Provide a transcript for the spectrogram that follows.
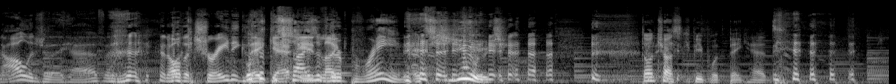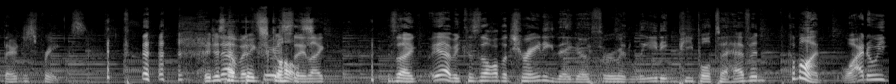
knowledge they have and all the training Look they at the get size in, of like, their brain; it's huge. Don't trust people with big heads. they're just freaks. They just No, have but big seriously, skulls. Like, it's like, yeah, because of all the training they go through and leading people to heaven. Come on, why do we?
